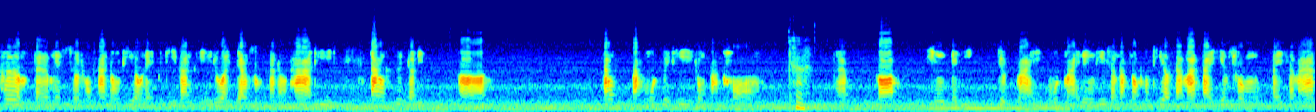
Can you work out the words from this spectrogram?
เพิ่มเติมในส่วนของการท่องเที่ยวในพื้นที่บ้านเพด้วยอย่างศูนย์การทอผ้าที่ตั้งขึ้นตอนนี้เอ่อตั้งปักหมุดไว้ที่ตรงปากคลองค่ะนะครับ ก็อินเป็นอีกจุดหมายหมุดหมายหนึ่งที่สำหรับนักท่องเที่ยวสามารถไปเยี่ยมชมไปสามารถ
